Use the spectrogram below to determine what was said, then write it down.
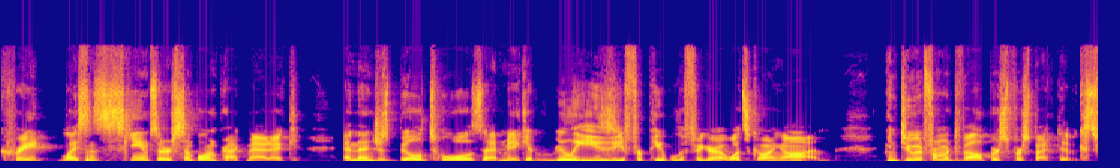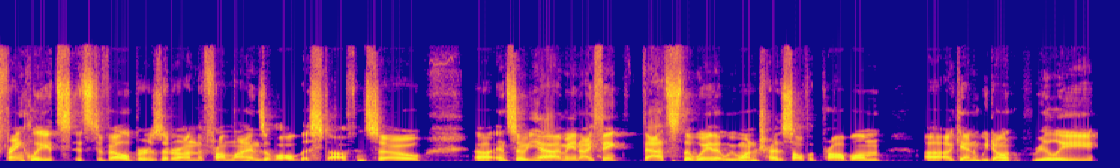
create license schemes that are simple and pragmatic and then just build tools that make it really easy for people to figure out what's going on and do it from a developer's perspective because frankly it's it's developers that are on the front lines of all this stuff. And so uh, and so yeah i mean i think that's the way that we want to try to solve the problem. Uh, again we don't really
